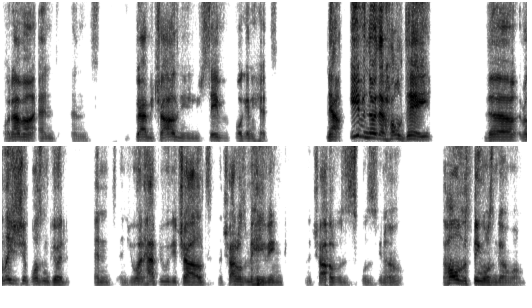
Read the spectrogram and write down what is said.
whatever, and and grab your child and you save it before getting hit. Now, even though that whole day the relationship wasn't good, and and you weren't happy with your child, the child wasn't behaving, the child was was you know, the whole of the thing wasn't going well.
